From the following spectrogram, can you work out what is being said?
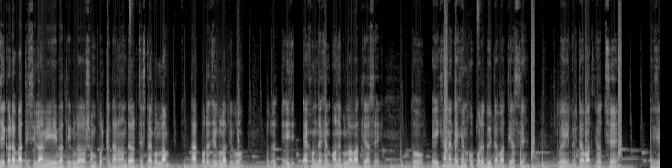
যে কটা বাতি ছিল, আমি এই বাতিগুলো সম্পর্কে ধারণা দেওয়ার চেষ্টা করলাম। তারপরে যেগুলো দিব এই এখন দেখেন অনেকগুলো বাতি আছে। তো এইখানে দেখেন উপরে দুইটা বাতি আছে। তো এই দুইটা বাতি হচ্ছে এই যে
